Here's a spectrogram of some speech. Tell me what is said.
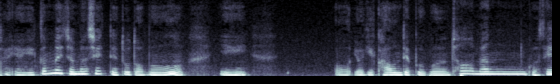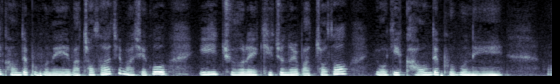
자, 여기 끝맺음 하실 때도 너무 이 어, 여기 가운데 부분 처음 한 곳에 가운데 부분에 맞춰서 하지 마시고 이 줄의 기준을 맞춰서 여기 가운데 부분에 어,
